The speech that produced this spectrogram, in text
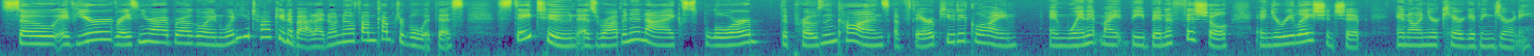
So if you're raising your eyebrow going, What are you talking about? I don't know if I'm comfortable with this. Stay tuned as Robyn and I explore the pros and cons of therapeutic lying and when it might be beneficial in your relationship and on your caregiving journey.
